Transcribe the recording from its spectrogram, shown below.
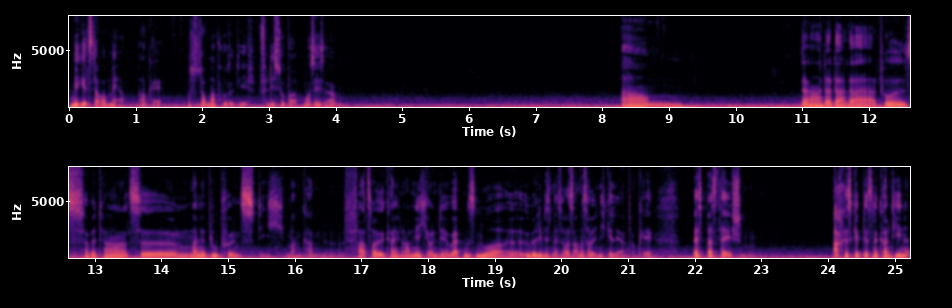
mir geht es da um mehr. Okay, das ist doch mal positiv. Finde ich super, muss ich sagen. Ähm, da, da, da, da. Tools, Habitats, äh, meine Blueprints, die ich machen kann. Fahrzeuge kann ich noch nicht und die Weapons nur äh, Überlebensmesser. Was anderes habe ich nicht gelernt. Okay. Vespa Station. Ach, es gibt jetzt eine Kantine?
